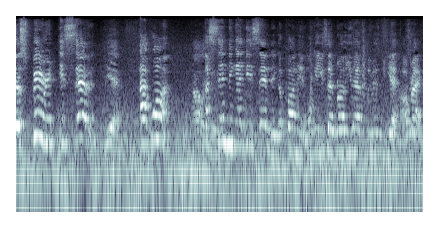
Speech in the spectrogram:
the spirit is seven, Yeah. not one. Hallelujah. ascending and descending upon him. Okay, you said, brother, you haven't convinced me yet. All right.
